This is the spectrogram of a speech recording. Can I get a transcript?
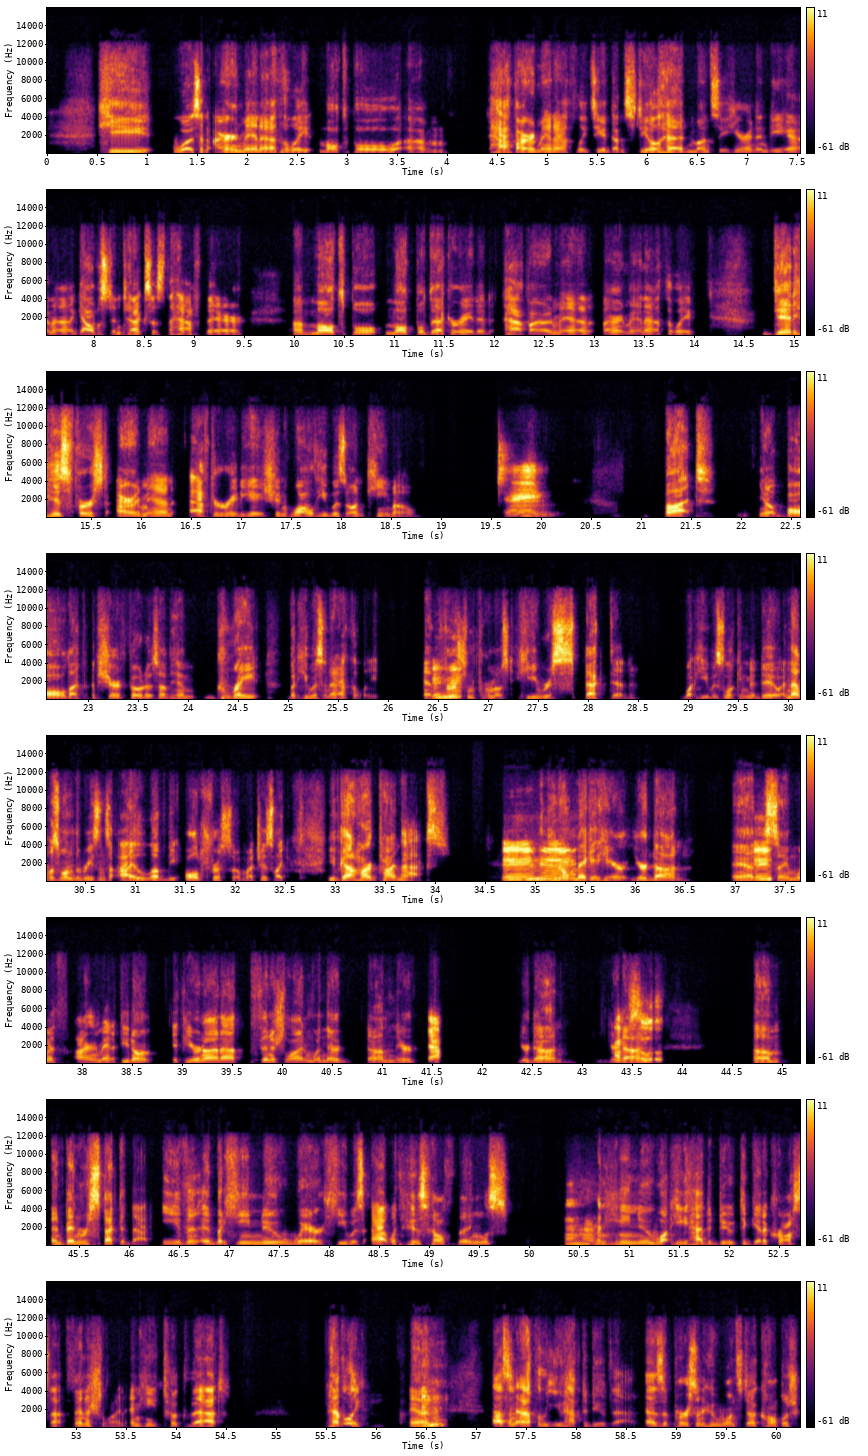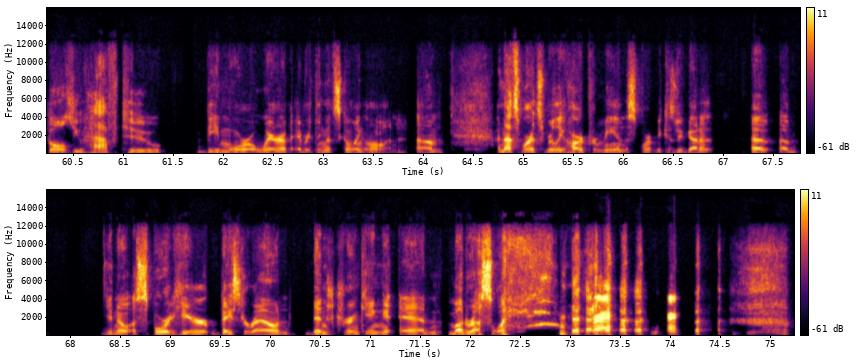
he was an Ironman athlete, multiple um, half Ironman athletes. He had done Steelhead, Muncie here in Indiana, Galveston, Texas, the half there. Uh, multiple, multiple decorated half Ironman, Ironman athlete did his first Ironman after radiation while he was on chemo. Dang. But, you know, bald, I've, I've shared photos of him, great, but he was an athlete. And mm-hmm. first and foremost, he respected what he was looking to do. And that was one of the reasons I love the ultra so much is like, you've got hard time hacks. Mm-hmm. If you don't mm-hmm. make it here, you're done. And mm-hmm. the same with Ironman. If you don't, if you're not at the finish line when they're done, they're, yeah. you're done. You're Absolutely. done. Um, and Ben respected that, even, but he knew where he was at with his health things. Mm-hmm. And he knew what he had to do to get across that finish line. And he took that heavily. And mm-hmm. as an athlete, you have to do that. As a person who wants to accomplish goals, you have to be more aware of everything that's going on. Um, and that's where it's really hard for me in the sport because we've got a, a, a you know, a sport here based around binge drinking and mud wrestling. right.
